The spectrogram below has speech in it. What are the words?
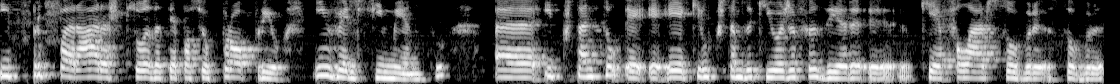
e preparar as pessoas até para o seu próprio envelhecimento. Uh, e, portanto, é, é, é, aquilo que estamos aqui hoje a fazer, uh, que é falar sobre, sobre,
